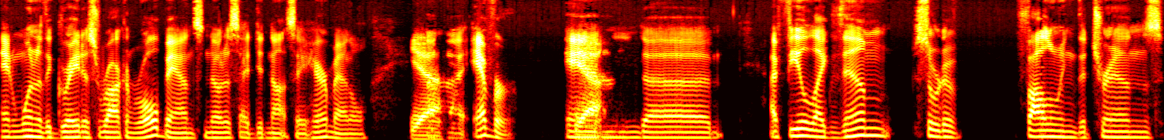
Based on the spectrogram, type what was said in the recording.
and one of the greatest rock and roll bands notice i did not say hair metal Yeah. uh, ever Yeah. and uh, i feel like them sort of following the trends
